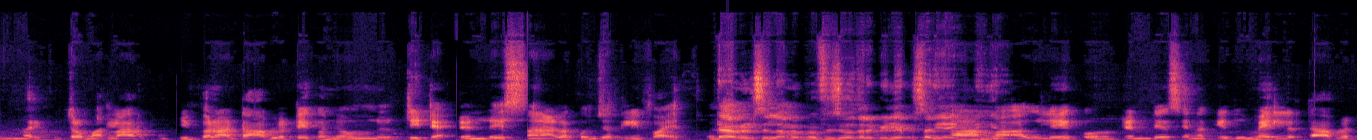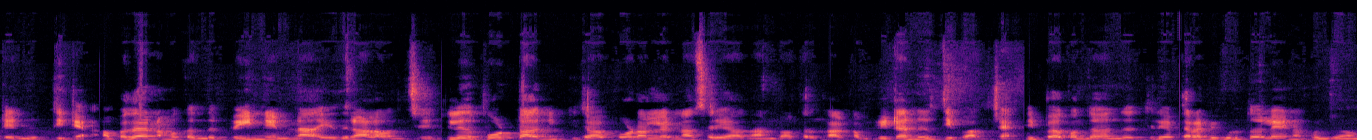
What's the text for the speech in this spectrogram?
இந்த மாதிரி குத்துற மாதிரிலாம் இருக்கும். இப்போ நான் டேப்லெட்டே கொஞ்சம் நிறுத்திட்டேன் டென் டேஸ் அதனால கொஞ்சம் ரிலீஃப் ஆயிருக்கு. டேப்லெட்ஸ் எல்லாமே இப்போ பிசியோதெரபிலே இப்போ சரியாயிட்டீங்க ஆமா அதுலயே ஒரு டென் டேஸ் எனக்கு எதுவுமே இல்லை டேப்லெட்டே நிறுத்திட்டேன். அப்பதான் நமக்கு அந்த பெயின் என்ன எதனால வந்துச்சு? இல்ல இது போட்டா நிக்குதா போடலைன்னா சரியாதான்னு பாக்குறக்கா கம்ப்ளீட்டா நிறுத்தி பார்த்தேன் இப்ப கொஞ்சம் அந்த தெரப்பி கொடுத்ததுல எனக்கு கொஞ்சம்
